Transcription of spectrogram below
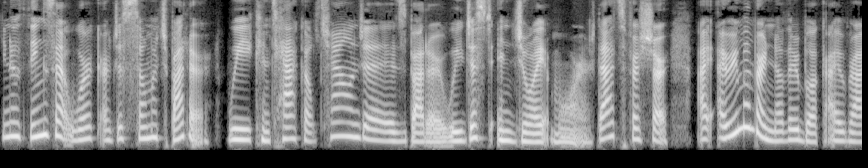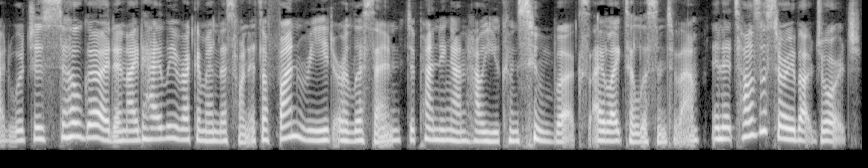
you know, things at work are just so much better. We can tackle challenges better. We just enjoy it more. That's for sure. I, I remember another book I read, which is so good, and I'd highly recommend this one. It's a fun read or listen, depending on how you consume books. I like to listen to them. And it tells a story about George.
